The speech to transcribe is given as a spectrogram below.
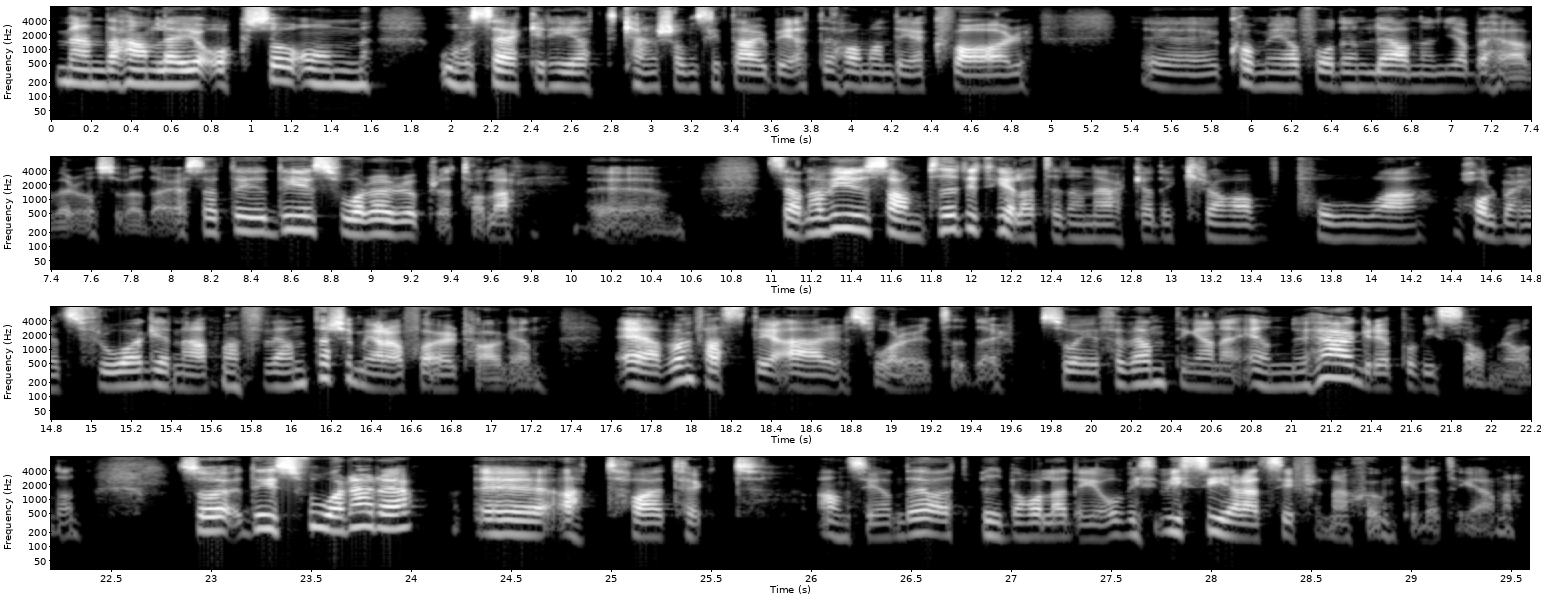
Men det handlar ju också om osäkerhet kanske om sitt arbete. Har man det kvar? Eh, kommer jag få den lönen jag behöver och så vidare. Så det, det, är svårare att upprätthålla. Eh, sen har vi ju samtidigt hela tiden ökade krav på hållbarhetsfrågorna. Att man förväntar sig mer av företagen. Även fast det är svårare tider så är förväntningarna ännu högre på vissa områden. Så det är svårare eh, att ha ett högt anseende och att bibehålla det och vi, vi ser att siffrorna sjunker lite grann.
